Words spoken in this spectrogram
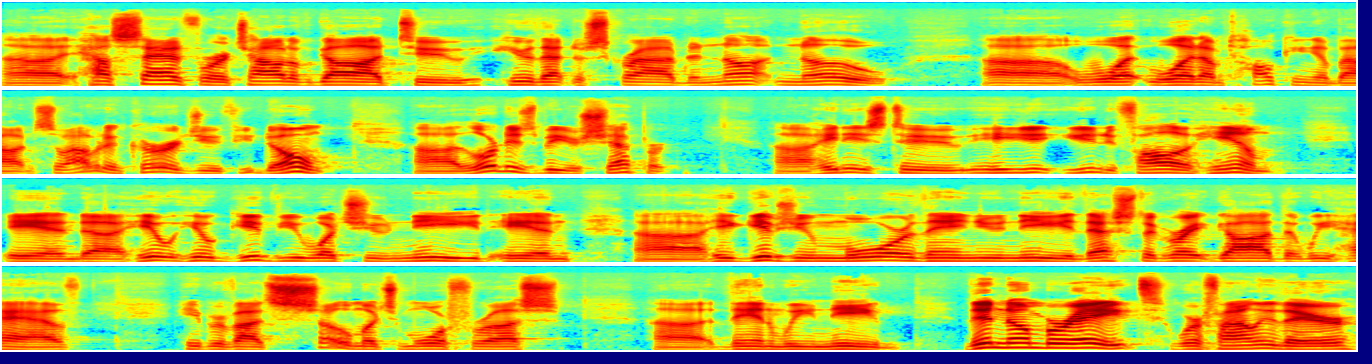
Uh, how sad for a child of God to hear that described and not know uh, what what I'm talking about. And so I would encourage you, if you don't, uh, the Lord needs to be your shepherd. Uh, he needs to he, you need to follow Him and uh, he'll he'll give you what you need, and uh, he gives you more than you need. That's the great God that we have. He provides so much more for us uh, than we need. Then number eight, we're finally there.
